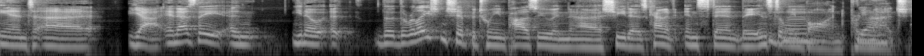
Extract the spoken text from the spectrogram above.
and uh, yeah, and as they and you know uh, the the relationship between Pazu and uh, Sheeta is kind of instant. They instantly bond pretty Mm-hmm. Yeah. much,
